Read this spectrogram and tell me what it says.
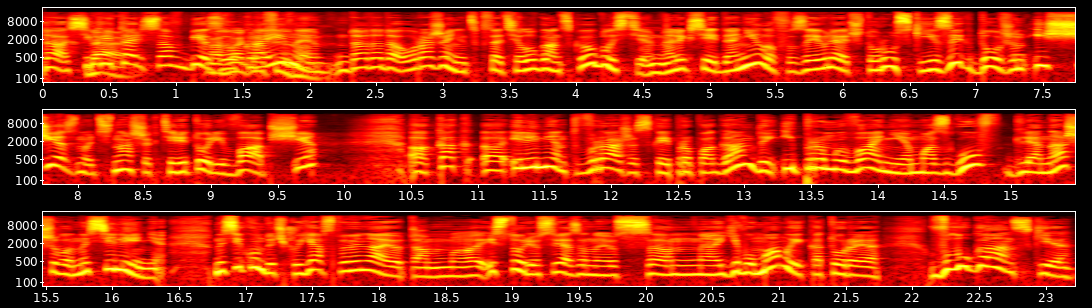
да, секретарь да, Совбеза Украины, да-да-да, уроженец, кстати, Луганской области, Алексей Данилов, заявляет, что русский язык должен исчезнуть с наших наших территорий вообще а, как а, элемент вражеской пропаганды и промывания мозгов для нашего населения. На секундочку, я вспоминаю там а, историю, связанную с его мамой, которая в Луганске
